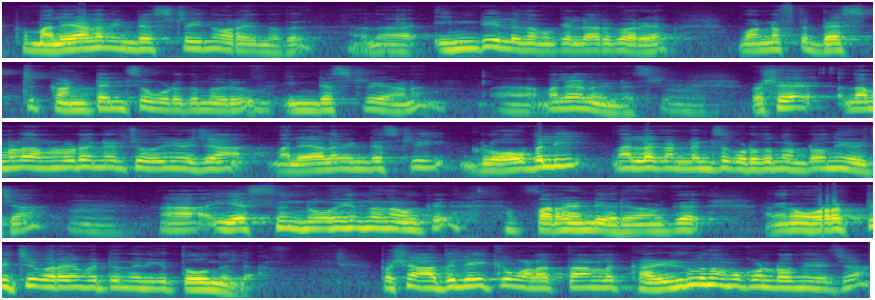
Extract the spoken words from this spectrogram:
ഇപ്പോൾ മലയാളം ഇൻഡസ്ട്രി എന്ന് പറയുന്നത് ഇന്ത്യയിൽ നമുക്ക് എല്ലാവർക്കും അറിയാം one of the best contents കൊടുക്കുന്ന ഒരു ഇൻഡസ്ട്രിയാണ് മലയാളം ഇൻഡസ്ട്രി പക്ഷേ നമ്മൾ നമ്മളോട് തന്നെ ഒരു ചോദ്യം ചോദിച്ചാൽ മലയാളം ഇൻഡസ്ട്രി ഗ്ലോബലി നല്ല കണ്ടൻസ് കൊടുക്കുന്നുണ്ടോ എന്ന് ചോദിച്ചാൽ യെസ് നോ എന്ന് നമുക്ക് പറയേണ്ടി വരും. നമുക്ക് അങ്ങനെ ഉറപ്പിച്ച് പറയാൻ പറ്റുമെന്ന് എനിക്ക് തോന്നുന്നില്ല. പക്ഷേ അതിലേക്ക് വളർത്താനുള്ള കഴിവ് നമുക്കുണ്ടോ എന്ന് ചോദിച്ചാൽ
